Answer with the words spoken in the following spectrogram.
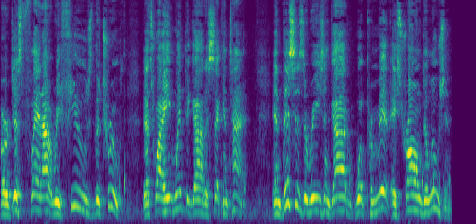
or just flat out refused the truth. That's why he went to God a second time. And this is the reason God will permit a strong delusion.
